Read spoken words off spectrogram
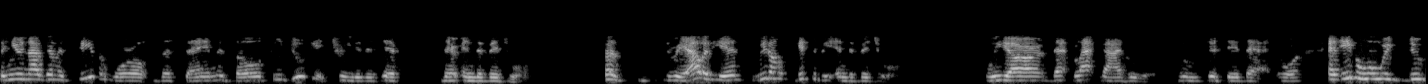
then you're not going to see the world the same as those who do get treated as if they're individuals. Because the reality is, we don't get to be individuals we are that black guy who who just did that, or and even when we do,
